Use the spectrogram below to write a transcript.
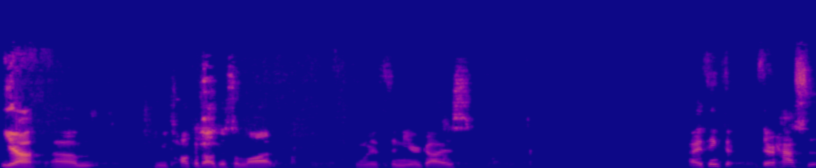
Yeah, um, we talk about this a lot with the Near guys. I think that there has to,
